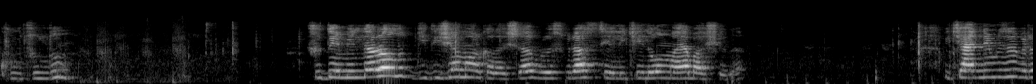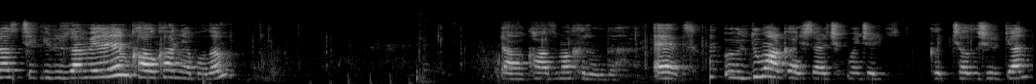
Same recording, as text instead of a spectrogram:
Kurtuldum. Şu demirleri alıp gideceğim arkadaşlar. Burası biraz tehlikeli olmaya başladı. Bir kendimize biraz çeki düzen verelim. Kalkan yapalım. Ya kazma kırıldı. Evet. Öldüm arkadaşlar çıkmaya çalışırken.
